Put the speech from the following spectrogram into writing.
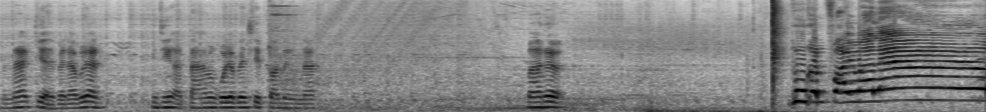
มันน่าเกลียดไปนะเพื่อน จริงๆ อัตรามันควรจะเป็นสิบต่อหนึ่งนะ มาเถอะผู้กันไฟมาแล้ว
